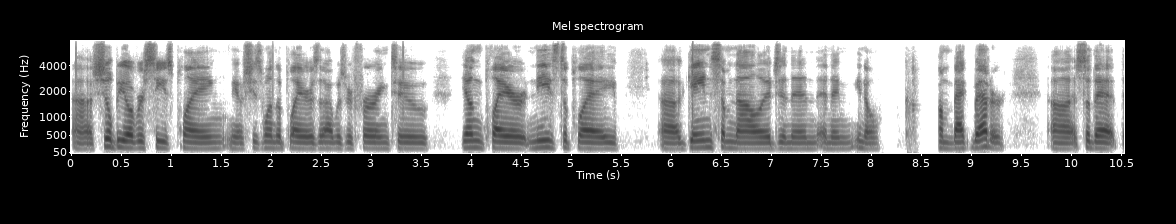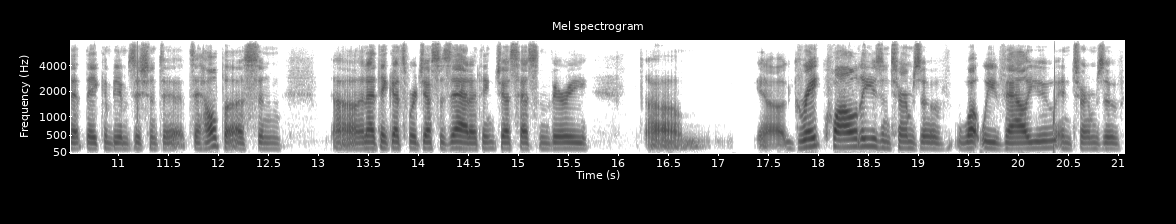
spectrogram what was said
Uh, she'll be overseas playing. You know, she's one of the players that I was referring to. Young player needs to play, gain some knowledge, and then and then you know come back better, uh, so that that they can be in position to to help us. And uh, and I think that's where Jess is at. I think Jess has some very um, know, great qualities in terms of what we value in terms of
